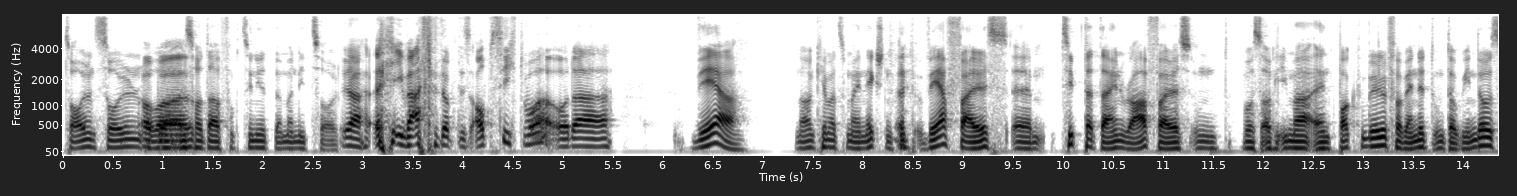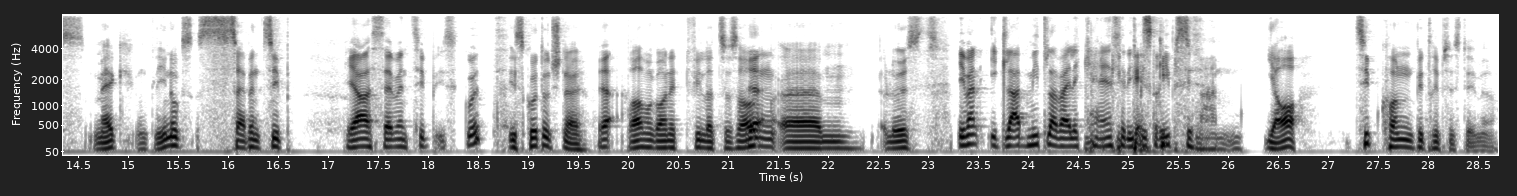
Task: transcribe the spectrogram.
zahlen sollen, aber, aber, es hat auch funktioniert, wenn man nicht zahlt. Ja, ich weiß nicht, ob das Absicht war oder. Wer, dann kommen wir zu meinem nächsten Tipp, wer Files, ähm, ZIP-Dateien, RAR-Files und was auch immer entpacken will, verwendet unter Windows, Mac und Linux 7-Zip. Ja, 7-Zip ist gut. Ist gut und schnell. Ja. Braucht man gar nicht viel dazu sagen. Ja. Ähm, löst. Ich meine, ich glaube mittlerweile kennen sie die Betriebssysteme. Ja, ZIP kann Betriebssysteme.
